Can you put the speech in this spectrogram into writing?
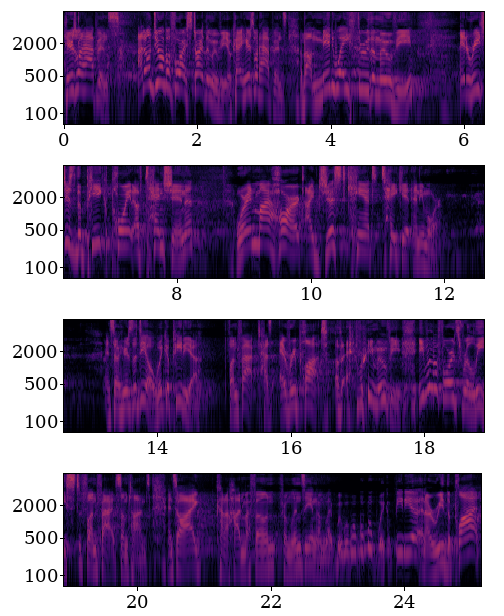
Here's what happens. I don't do it before I start the movie, okay? Here's what happens. About midway through the movie, it reaches the peak point of tension where in my heart, I just can't take it anymore. And so here's the deal Wikipedia, fun fact, has every plot of every movie, even before it's released, fun fact sometimes. And so I kind of hide my phone from Lindsay and I'm like, boop, boop, boop, Wikipedia, and I read the plot,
